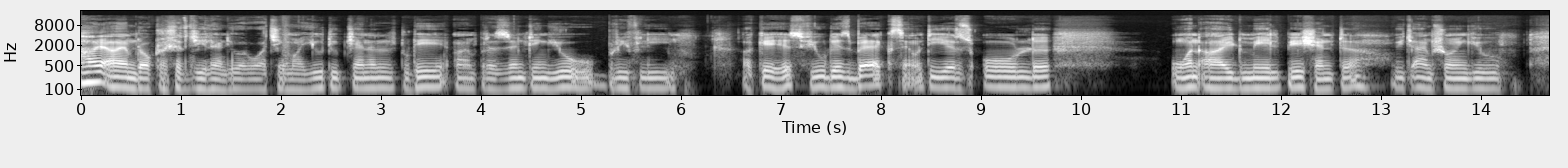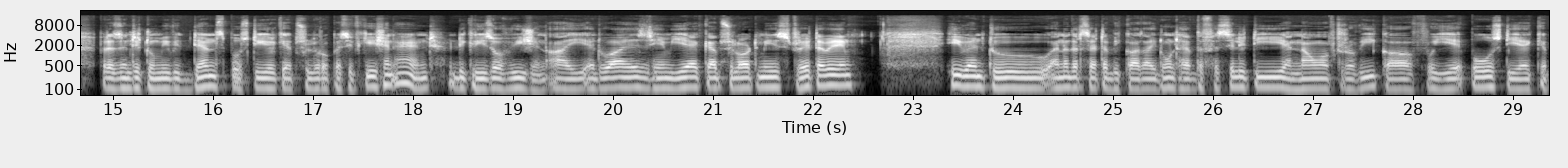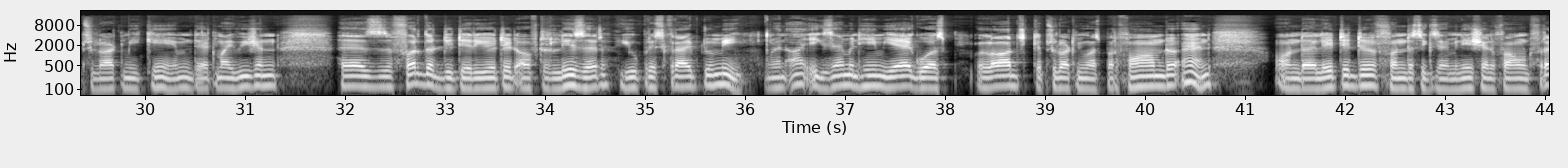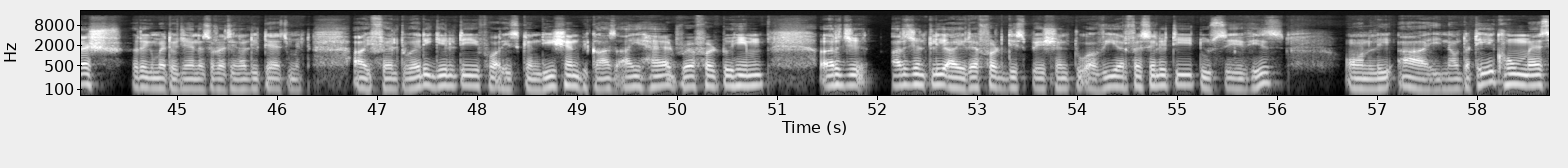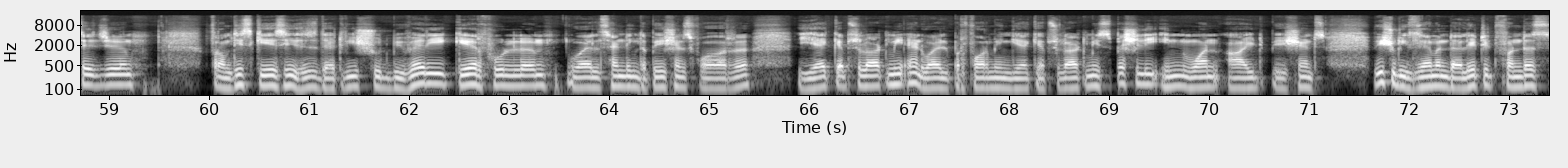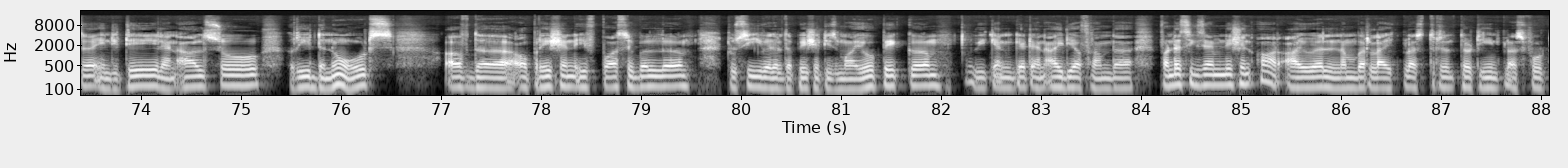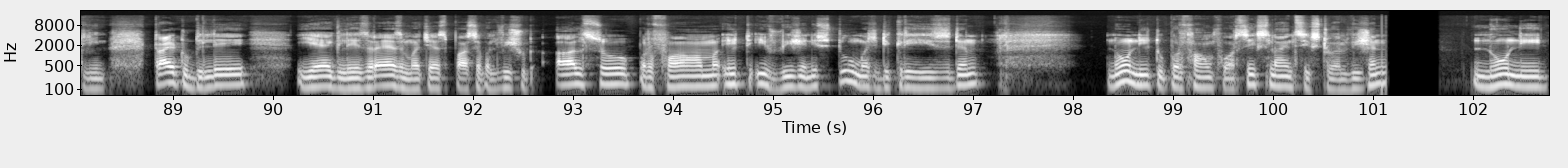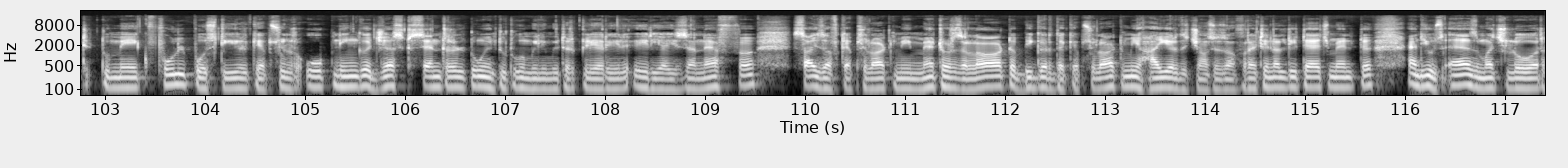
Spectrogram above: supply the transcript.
Hi, I am Dr. Sharjeel and you are watching my YouTube channel. Today I am presenting you briefly a case few days back 70 years old one-eyed male patient which I am showing you presented to me with dense posterior capsular opacification and decrease of vision. I advised him YAG capsulotomy straight away he went to another setup because I don't have the facility and now after a week of post YAG capsulotomy came that my vision has further deteriorated after laser you prescribed to me. When I examined him YAG was large capsulotomy was performed and on dilated fundus examination found fresh rhegmatogenous retinal detachment. I felt very guilty for his condition because I had referred to him urgent Urgently, I referred this patient to a VR facility to save his only eye. Now, the take home message uh, from this case is that we should be very careful um, while sending the patients for uh, YAG capsulotomy and while performing YAG capsulotomy, especially in one eyed patients. We should examine dilated fundus uh, in detail and also read the notes of the operation if possible uh, to see whether the patient is myopic. Um, we can get an idea from the fundus examination or IOL number like plus 13 plus 14 try to delay YAG laser as much as possible. We should also perform it if vision is too much decreased. No need to perform for 6 9 6 12 vision no need to make full posterior capsular opening just central 2 into 2 millimeter clear area is enough. Size of capsulotomy matters a lot. Bigger the capsulotomy higher the chances of retinal detachment. And use as much lower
